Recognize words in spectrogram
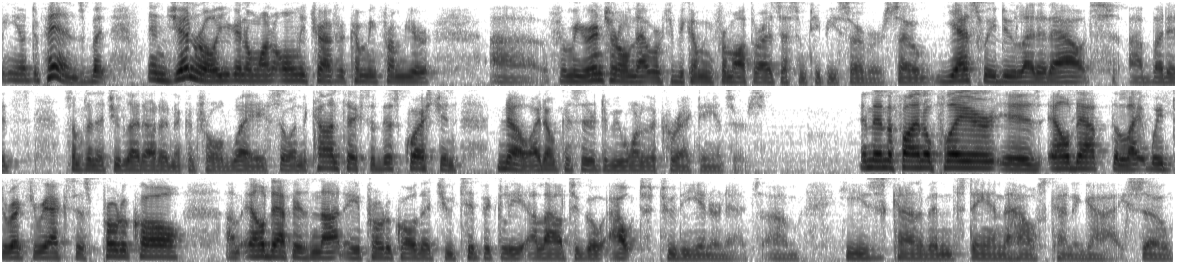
you know, depends. But in general, you're going to want only traffic coming from your uh, from your internal network to be coming from authorized SMTP servers. So yes, we do let it out, uh, but it's something that you let out in a controlled way. So in the context of this question, no, I don't consider it to be one of the correct answers. And then the final player is LDAP, the Lightweight Directory Access Protocol. Um, LDAP is not a protocol that you typically allow to go out to the internet. Um, he's kind of a stay in the house kind of guy. So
